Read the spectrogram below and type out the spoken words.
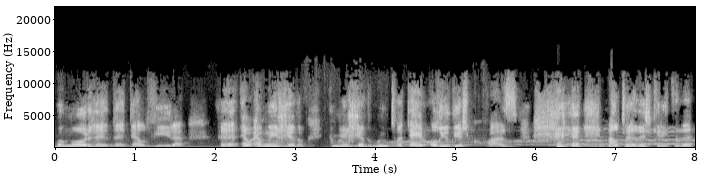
o amor de, de, de Elvira. Uh, é, é, um enredo, é um enredo muito até oleodesco quase, na altura da escrita, da, da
